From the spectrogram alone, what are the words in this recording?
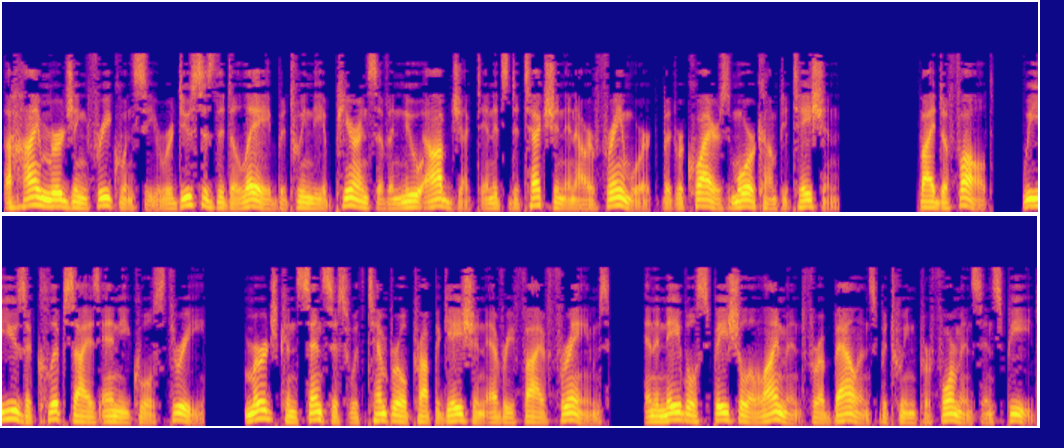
A high merging frequency reduces the delay between the appearance of a new object and its detection in our framework but requires more computation. By default, we use a clip size n equals 3, merge consensus with temporal propagation every 5 frames, and enable spatial alignment for a balance between performance and speed.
